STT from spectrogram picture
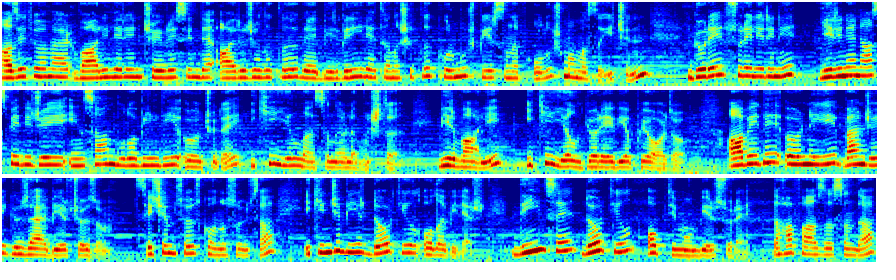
Hz. Ömer valilerin çevresinde ayrıcalıklı ve birbiriyle tanışıklık kurmuş bir sınıf oluşmaması için görev sürelerini yerine nasbedeceği insan bulabildiği ölçüde iki yılla sınırlamıştı. Bir vali iki yıl görev yapıyordu. ABD örneği bence güzel bir çözüm seçim söz konusuysa ikinci bir 4 yıl olabilir. Değilse 4 yıl optimum bir süre. Daha fazlasında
